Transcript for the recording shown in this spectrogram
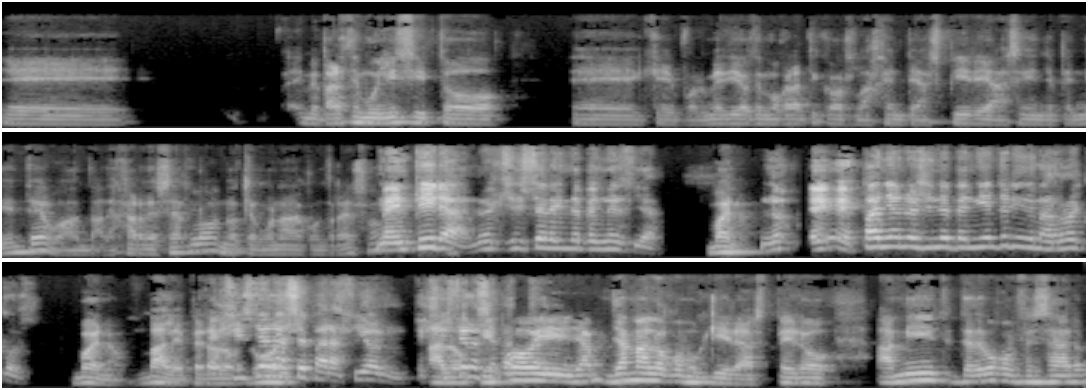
eh, me parece muy lícito eh, que por medios democráticos la gente aspire a ser independiente o a, dejar de serlo. No tengo nada contra eso. Mentira, no existe la independencia. Bueno. Eh, España no es independiente ni de Marruecos. Bueno, vale, pero... Existe la separación. Existe a lo que Voy, llámalo como quieras, pero a mí te debo confesar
